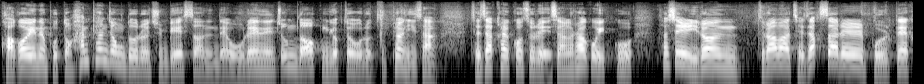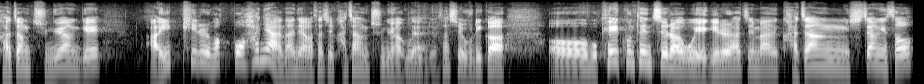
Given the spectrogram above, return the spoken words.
과거에는 보통 한 편 정도를 준비했었는데 올해는 좀 더 공격적으로 두 편 이상 제작할 것으로 예상을 하고 있고 사실 이런 드라마 제작사를 볼 때 가장 중요한 게 IP를 확보하냐 안 하냐가 사실 가장 중요하거든요. 네. 사실 우리가 어뭐 K 콘텐츠라고 얘기를 하지만 가장 시장에서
